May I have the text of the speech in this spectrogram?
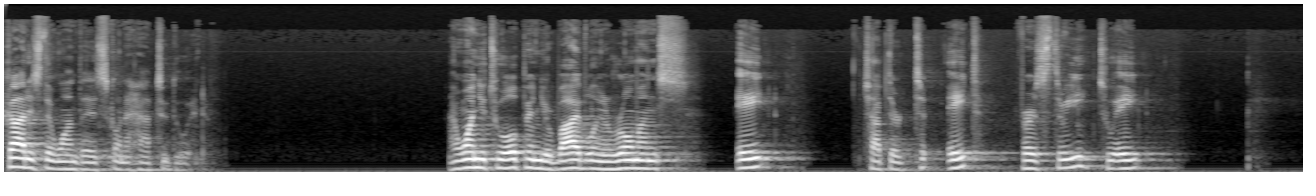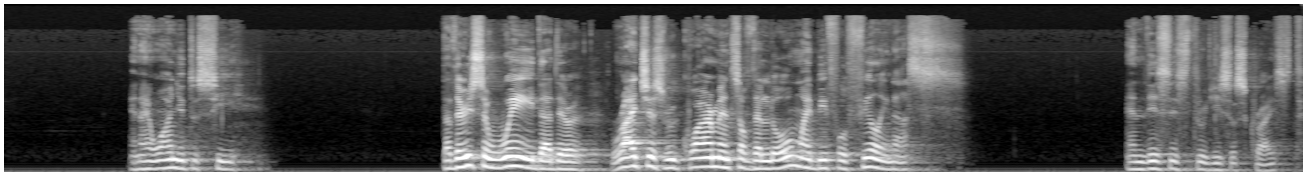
God is the one that is going to have to do it. I want you to open your Bible in Romans 8, chapter 8, verse 3 to 8. And I want you to see that there is a way that the righteous requirements of the law might be fulfilling us. And this is through Jesus Christ.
